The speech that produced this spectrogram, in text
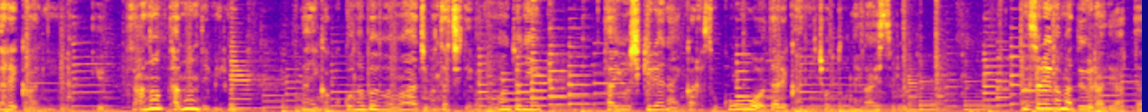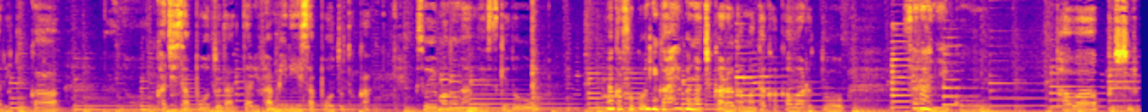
誰かに頼んでみる。何かここの部分は自分たちではもう本当に対応しきれないからそこを誰かにちょっとお願いする。でそれがまあドゥーラであったりとかあの家事サポートだったりファミリーサポートとかそういうものなんですけどなんかそこに外部の力がまた関わるとさらにこうパワーアップする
